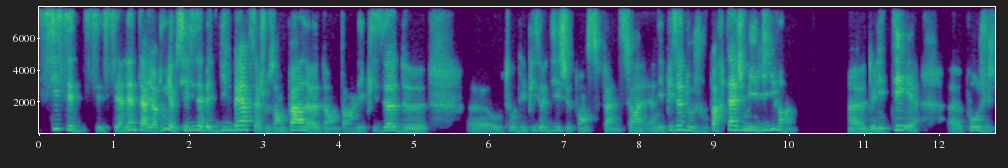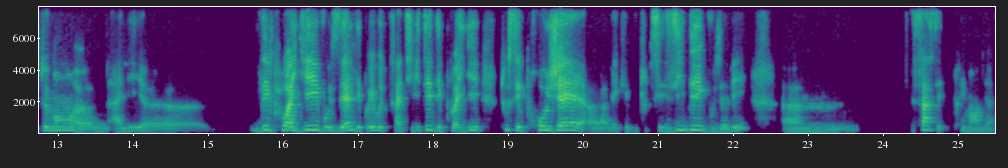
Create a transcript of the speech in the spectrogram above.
si c'est à l'intérieur de vous, il y a aussi Elisabeth Gilbert, ça je vous en parle dans, dans l'épisode euh, euh, autour de l'épisode 10, je pense, sur un, épisode où je vous partage mes livres euh, de l'été euh, pour justement aller déployer vos ailes, déployer votre créativité, déployer tous ces projets avec toutes ces idées que vous avez. ça, c'est primordial.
